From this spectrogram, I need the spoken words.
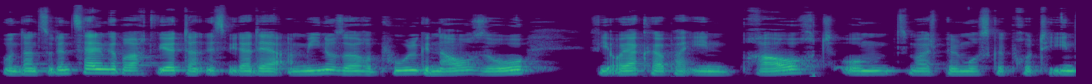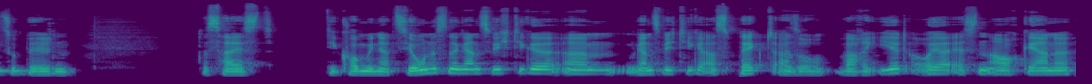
und dann zu den Zellen gebracht wird, dann ist wieder der Aminosäurepool genau so, wie euer Körper ihn braucht, um zum Beispiel Muskelprotein zu bilden. Das heißt, die Kombination ist eine ganz wichtige, ähm, ganz wichtiger Aspekt. Also variiert euer Essen auch gerne.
